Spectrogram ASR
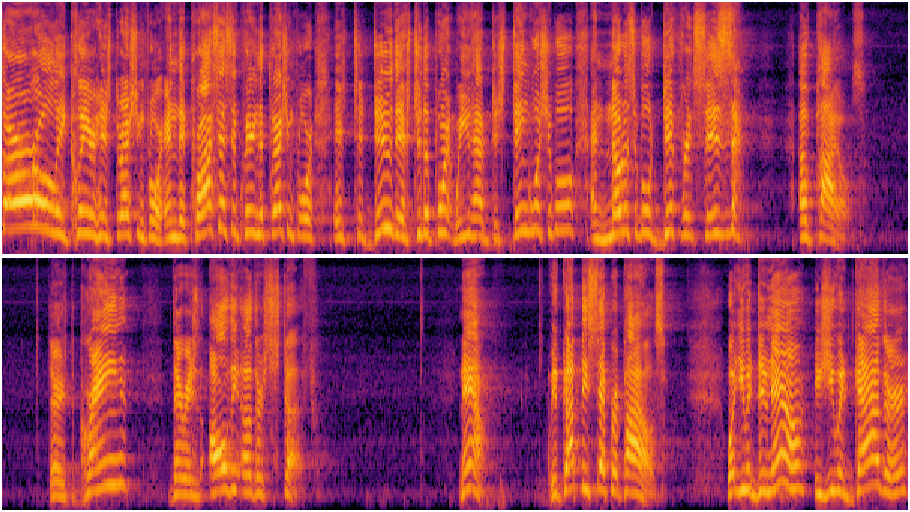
thoroughly clear his threshing floor. And the process of clearing the threshing floor is to do this to the point where you have distinguishable and noticeable differences of piles. There's the grain, there is all the other stuff. Now, we've got these separate piles. What you would do now is you would gather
